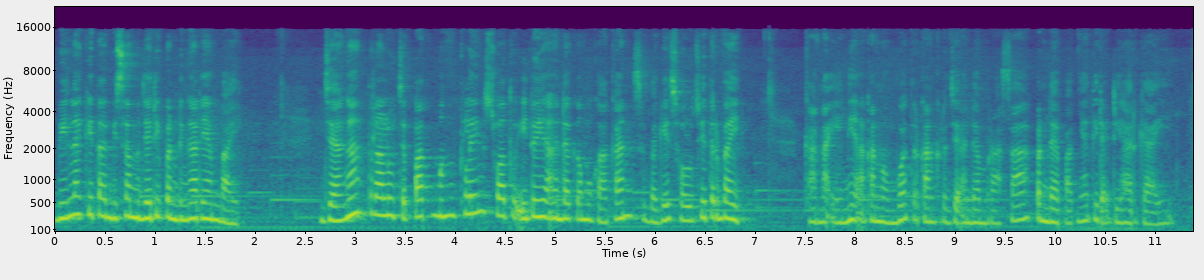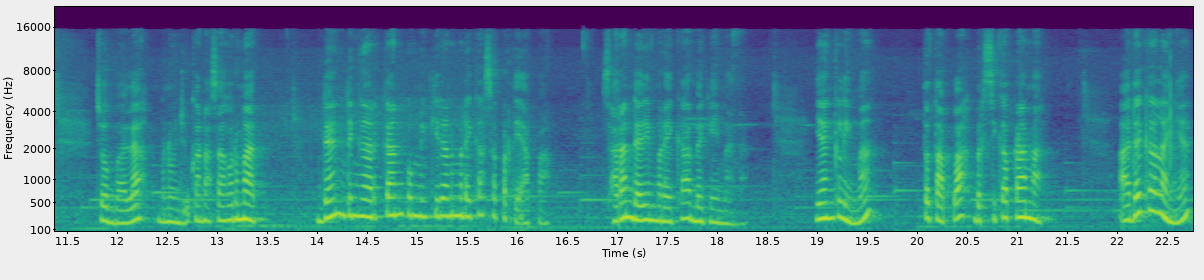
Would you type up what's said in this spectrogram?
bila kita bisa menjadi pendengar yang baik Jangan terlalu cepat mengklaim suatu ide yang Anda kemukakan sebagai solusi terbaik, karena ini akan membuat rekan kerja Anda merasa pendapatnya tidak dihargai. Cobalah menunjukkan rasa hormat dan dengarkan pemikiran mereka seperti apa. Saran dari mereka bagaimana? Yang kelima, tetaplah bersikap ramah. Ada kalanya,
